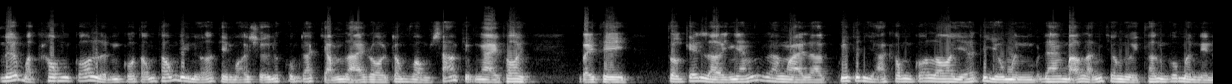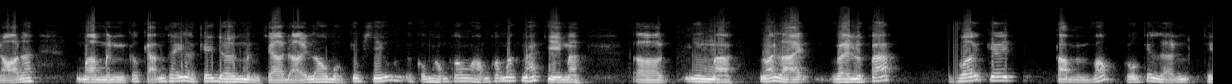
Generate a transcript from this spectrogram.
nếu mà không có lệnh của tổng thống đi nữa thì mọi sự nó cũng đã chậm lại rồi trong vòng 60 ngày thôi. Vậy thì tôi cái lời nhắn ra ngoài là quý tín giả không có lo gì hết. Ví dụ mình đang bảo lãnh cho người thân của mình này nọ đó mà mình có cảm thấy là cái đơn mình chờ đợi lâu một chút xíu nó cũng không có không có mất mát gì mà. Ờ, nhưng mà nói lại về luật pháp với cái tầm vóc của cái lệnh thì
